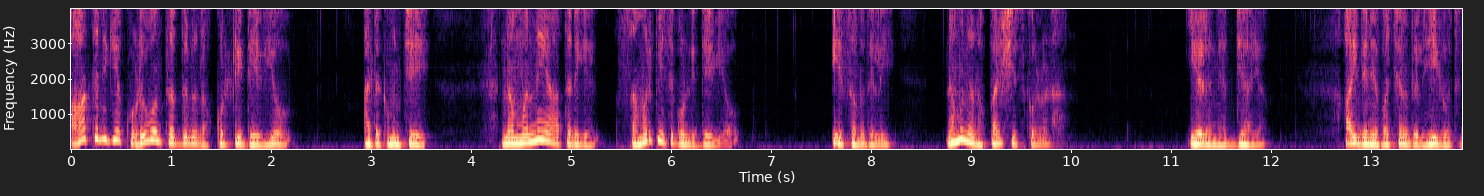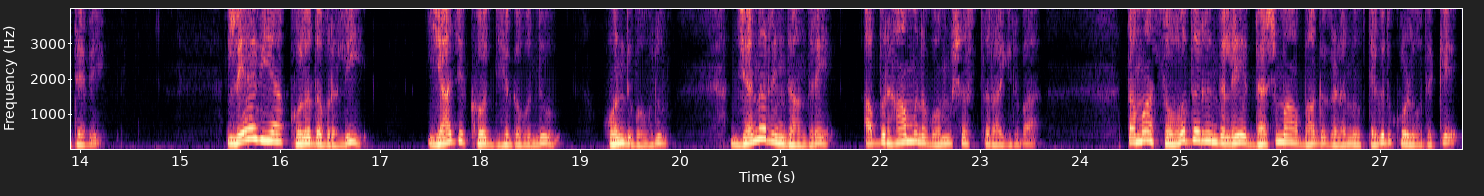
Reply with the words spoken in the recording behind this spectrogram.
ಆತನಿಗೆ ಕೊಡುವಂಥದ್ದನ್ನು ನಾವು ಕೊಟ್ಟಿದ್ದೇವೆಯೋ, ಅದಕ್ಕೆ ಮುಂಚೆ ನಮ್ಮನ್ನೇ ಆತನಿಗೆ ಸಮರ್ಪಿಸಿಕೊಂಡಿದ್ದೇವೆಯೋ ಈ ಸಮಯದಲ್ಲಿ ನಮ್ಮನ್ನು ಪರೀಕ್ಷಿಸಿಕೊಳ್ಳೋಣ. ಏಳನೇ ಅಧ್ಯಾಯ, ಐದನೇ ವಚನದಲ್ಲಿ ಹೀಗೆ ಓದುತ್ತೇವೆ. ಲೇವಿಯ ಕುಲದವರಲ್ಲಿ ಯಾಜಕೋದ್ಯೋಗವನ್ನು ಹೊಂದುವವರು ಜನರಿಂದ ಅಂದರೆ ಅಬ್ರಹಾಮನ ವಂಶಸ್ಥರಾಗಿರುವ ತಮ್ಮ ಸಹೋದರರಿಂದಲೇ ದಶಮ ಭಾಗಗಳನ್ನು ತೆಗೆದುಕೊಳ್ಳುವುದಕ್ಕೆ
